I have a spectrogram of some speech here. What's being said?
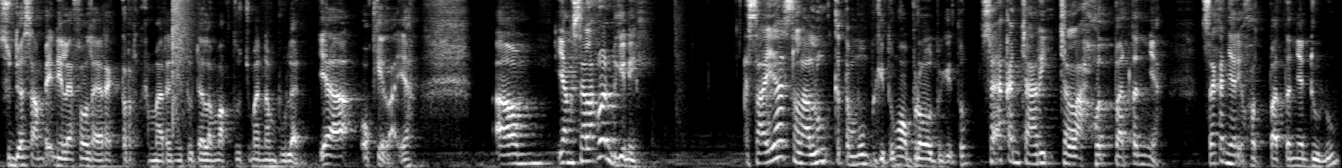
sudah sampai di level director kemarin itu dalam waktu cuma enam bulan. Ya oke okay lah ya. Um, yang saya lakukan begini. Saya selalu ketemu begitu, ngobrol begitu. Saya akan cari celah hot buttonnya. Saya akan nyari hot buttonnya dulu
